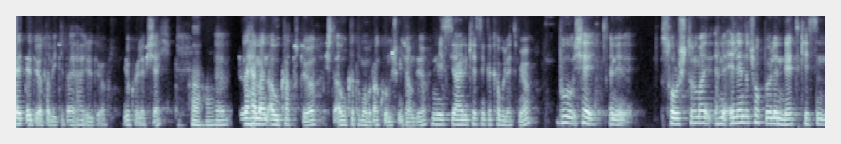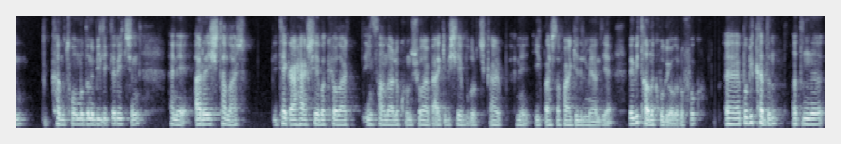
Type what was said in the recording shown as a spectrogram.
Reddediyor tabii ki de hayır diyor. Yok öyle bir şey. Hı hı. Ee, ve hemen avukat tutuyor. İşte avukatım olmadan konuşmayacağım diyor. Nils yani kesinlikle kabul etmiyor. Bu şey hani soruşturma hani ellerinde çok böyle net kesin kanıt olmadığını bildikleri için hani arayıştalar. Bir tekrar her şeye bakıyorlar. insanlarla konuşuyorlar. Belki bir şey bulur çıkar. Hani ilk başta fark edilmeyen diye. Ve bir tanık buluyorlar Ufuk. Ee, bu bir kadın. Adını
